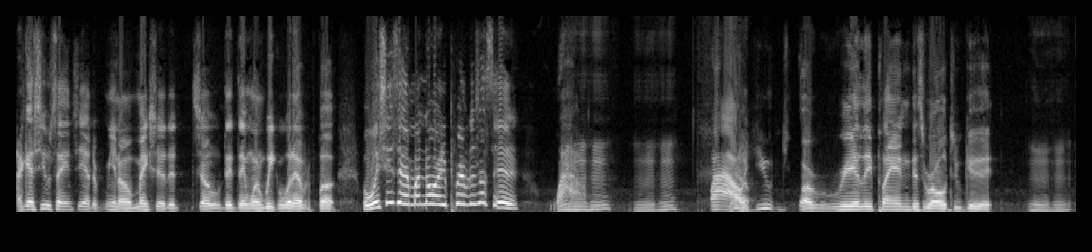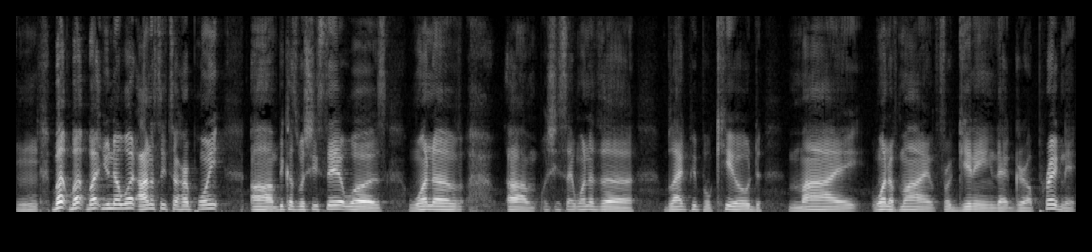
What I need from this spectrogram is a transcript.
I guess she was saying she had to, you know, make sure to show that they weren't weak or whatever the fuck. But when she said minority privilege, I said, wow. Mm-hmm. Mm-hmm. Wow, Yep. you, you are really playing this role too good. Mm-hmm, hmm But but but you know what? Honestly, to her point, um, because what she said was one of um, what she said one of the black people killed my one of mine for getting that girl pregnant.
